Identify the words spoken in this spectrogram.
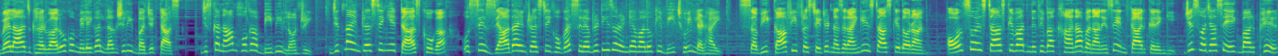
वेल, आज घर वालों को मिलेगा लग्जरी बजट टास्क जिसका नाम होगा बीबी लॉन्ड्री जितना इंटरेस्टिंग ये टास्क होगा उससे ज़्यादा इंटरेस्टिंग होगा सेलिब्रिटीज और इंडिया वालों के बीच हुई लड़ाई। सभी काफ़ी फ्रस्ट्रेटेड नज़र आएँगे इस टास्क के दौरान। ऑल्सो इस टास्क के बाद निथिबा खाना बनाने से इनकार करेंगी, जिस वजह से एक बार फिर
